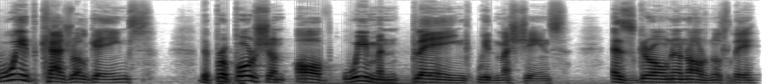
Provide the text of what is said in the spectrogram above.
with casual games, the proportion of women playing with machines has grown enormously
